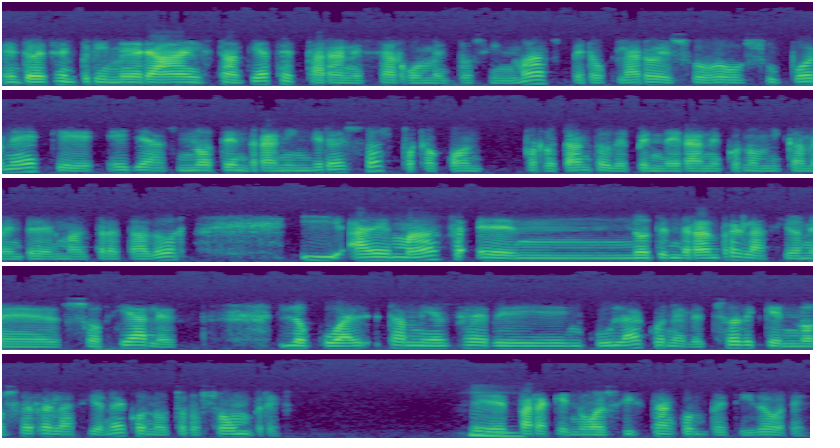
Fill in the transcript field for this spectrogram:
entonces, en primera instancia aceptarán ese argumento sin más, pero claro, eso supone que ellas no tendrán ingresos, por lo, por lo tanto dependerán económicamente del maltratador y además eh, no tendrán relaciones sociales, lo cual también se vincula con el hecho de que no se relacione con otros hombres, eh, mm. para que no existan competidores.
